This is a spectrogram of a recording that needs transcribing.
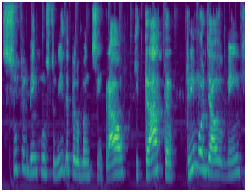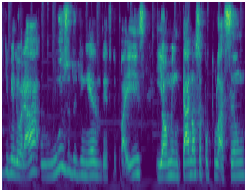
super bem construída pelo Banco Central, que trata primordialmente de melhorar o uso do dinheiro dentro do país e aumentar nossa população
